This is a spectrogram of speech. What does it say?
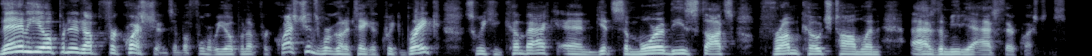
Then he opened it up for questions. And before we open up for questions, we're going to take a quick break so we can come back and get some more of these thoughts from Coach Tomlin as the media asks their questions.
